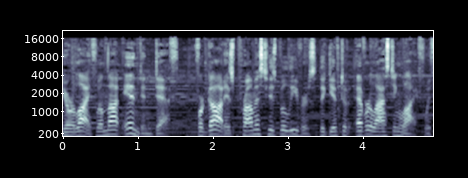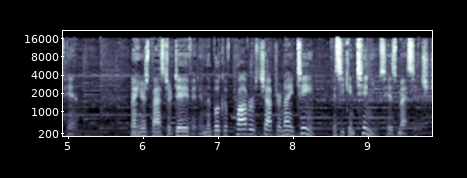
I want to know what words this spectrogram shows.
Your life will not end in death, for God has promised His believers the gift of everlasting life with Him. Now, here's Pastor David in the book of Proverbs, chapter 19, as he continues his message.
